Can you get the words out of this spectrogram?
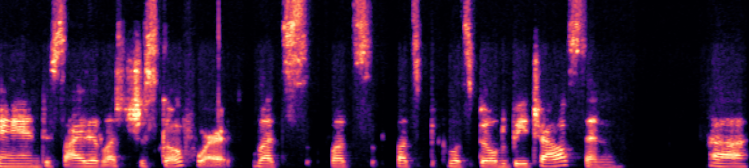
and decided let's just go for it. Let's let's let's let's build a beach house and uh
